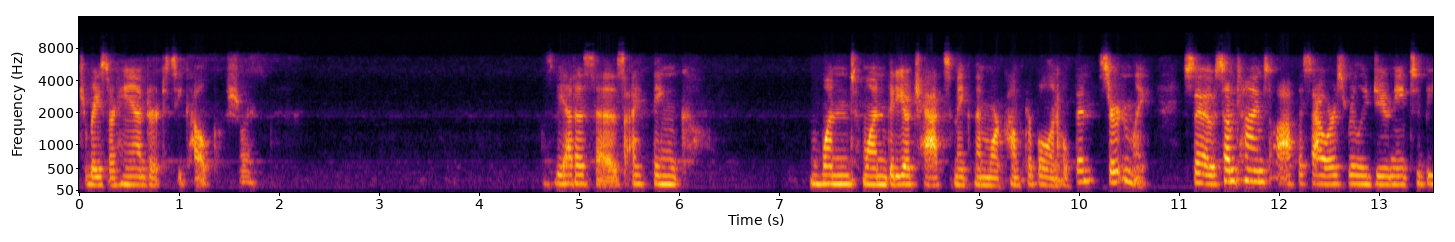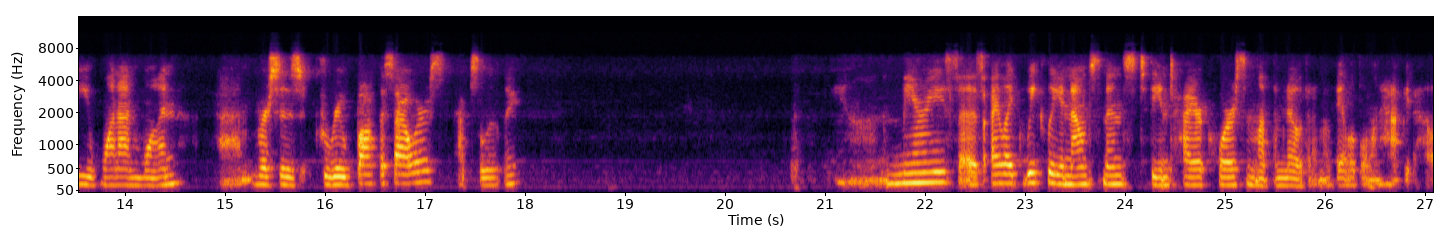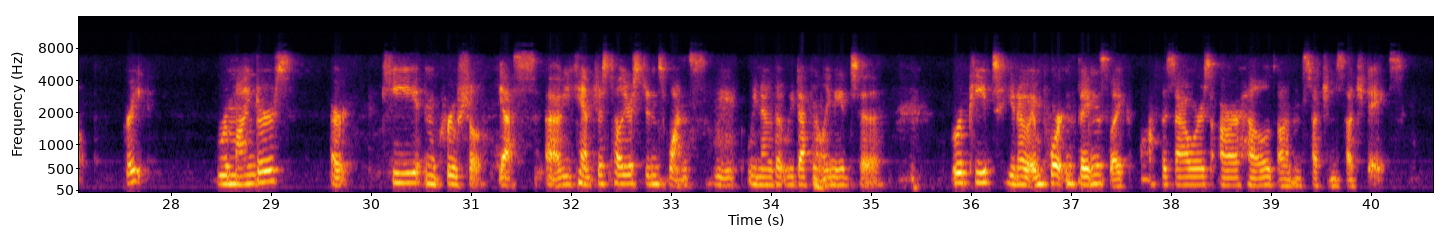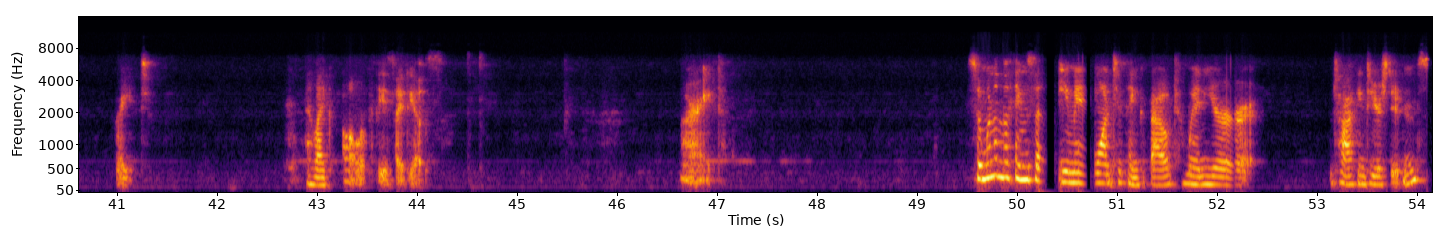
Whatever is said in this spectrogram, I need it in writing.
to raise their hand or to seek help. Sure. Vieta says, I think one-to-one -one video chats make them more comfortable and open. Certainly. So sometimes office hours really do need to be one-on-one. -on -one um, versus group office hours. Absolutely. Mary says, I like weekly announcements to the entire course and let them know that I'm available and happy to help. Great. Reminders are key and crucial. Yes, uh, you can't just tell your students once. We, we know that we definitely need to repeat, you know, important things like office hours are held on such and such days. Great. I like all of these ideas. All right. So one of the things that you may want to think about when you're talking to your students.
